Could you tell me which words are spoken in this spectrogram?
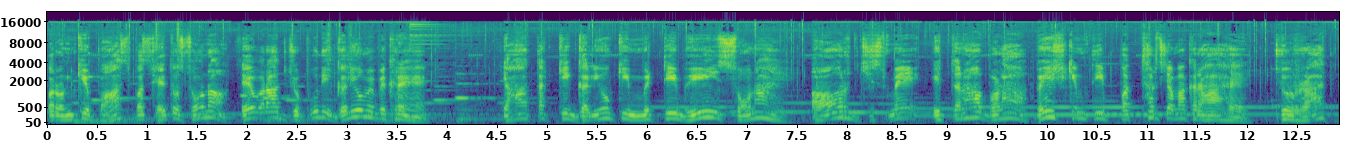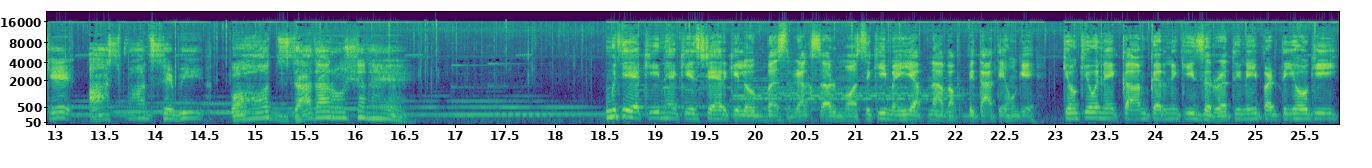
पर उनके पास बस है तो सोना। जेवरात जो पूरी गलियों में बिखरे हैं, यहाँ तक कि गलियों की मिट्टी भी सोना है, और जिसमें इतना बड़ा बेशकीमती पत्थर चमक रहा है, जो रात के आसमान से भी बहुत ज़्यादा रोशन है। मुझे यकीन है कि इस शहर के लोग बस रक्स और मौसीकी में ही अपना वक्त बिताते होंगे। क्योंकि उन्हें काम करने की ज़रूरत ही नहीं पड़ती होगी।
